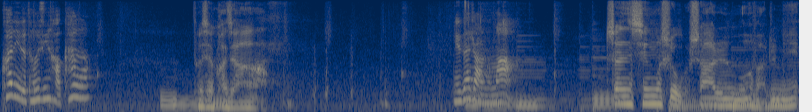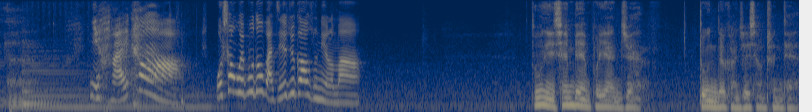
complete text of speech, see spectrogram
夸你的头型好看啊！多谢夸奖啊！你在找什么？占星术杀人魔法之谜，你还看啊？我上回不都把结局告诉你了吗？读你千遍不厌倦，读你的感觉像春天。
